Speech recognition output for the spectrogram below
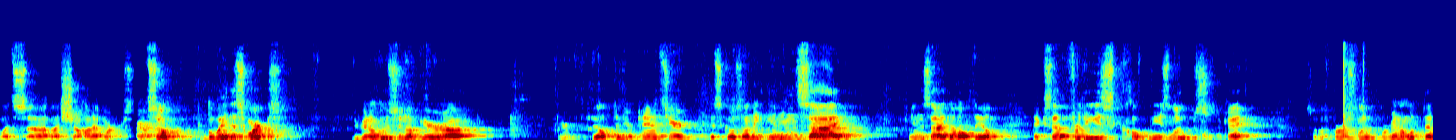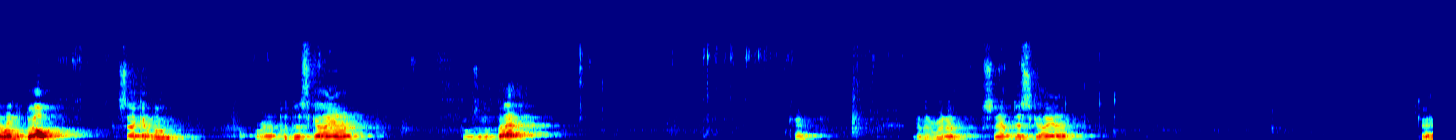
let's, uh, let's show how that works. All right, so the way this works, you're going to loosen up your, uh, your belt and your pants here. This goes on the inside, inside the whole deal, except for these, these loops, okay? So the first loop, we're going to loop that around the belt. Second loop, we're going to put this guy on. goes in the back. Okay. And then we're going to snap this guy on. Okay.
